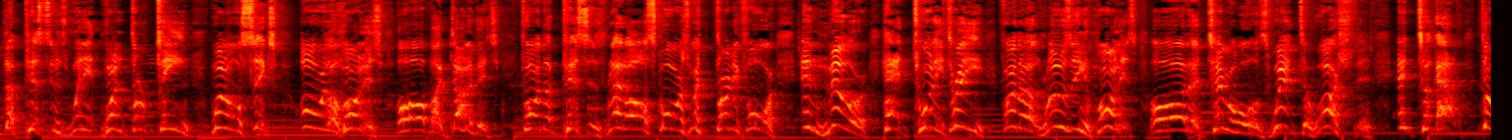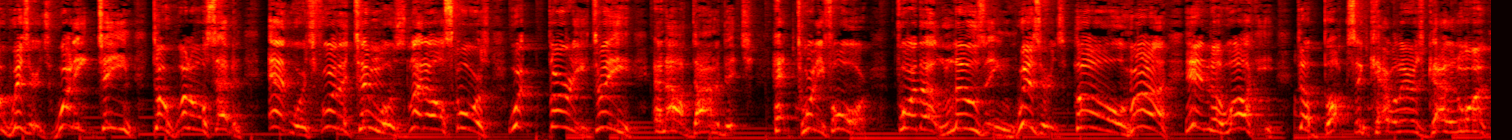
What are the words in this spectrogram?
The Pistons win it 113 106 over the Hornets. Oh, all by Donovich for the Pistons led all scores with 34 and Miller had 23 for the losing Hornets. All the Timberwolves went to Washington and took out the Wizards 118 to 107. Edwards for the Timberwolves led all scores with 33 and Had 24 for the losing Wizards. Oh my! In Milwaukee, the Bucks and Cavaliers got it on.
